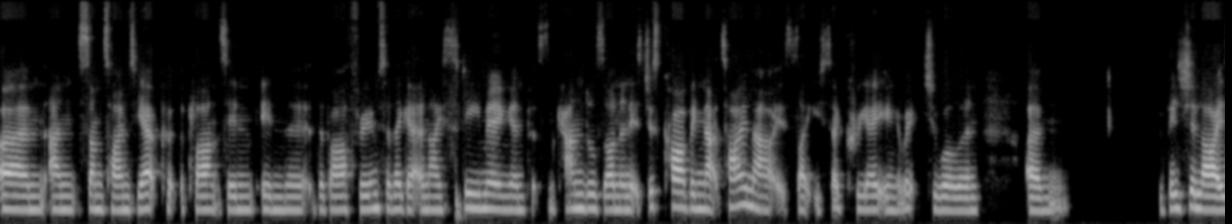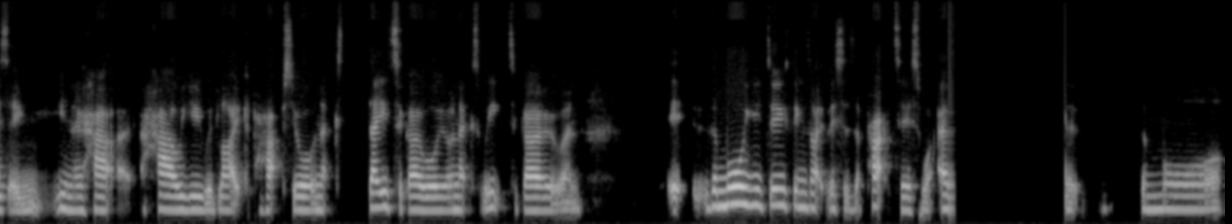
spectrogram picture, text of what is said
um, and sometimes yeah put the plants in in the the bathroom so they get a nice steaming and put some candles on and it's just carving that time out. It's like you said creating a ritual and um, visualizing you know how how you would like perhaps your next day to go or your next week to go. And it, the more you do things like this as a practice whatever the more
